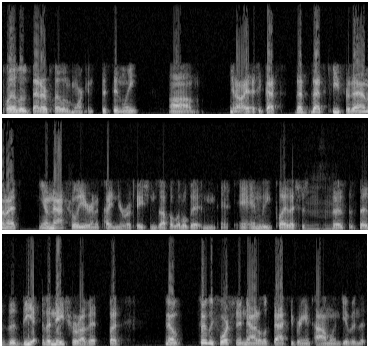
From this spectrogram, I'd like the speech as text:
play a little better, play a little more consistently. Um, you know, I, I think that's that that's key for them, and I you know naturally you're going to tighten your rotations up a little bit in, in, in league play. That's just mm-hmm. the, the, the the the nature of it. But you know, certainly fortunate now to look back to bring in Tomlin, given that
